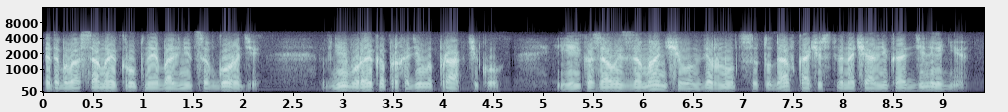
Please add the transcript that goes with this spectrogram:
Это была самая крупная больница в городе. В ней Вурека проходила практику, Ей казалось заманчивым вернуться туда в качестве начальника отделения —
